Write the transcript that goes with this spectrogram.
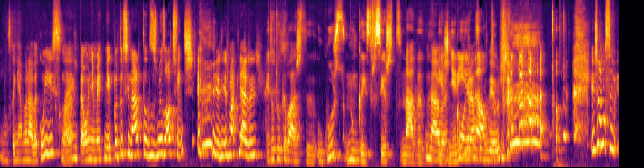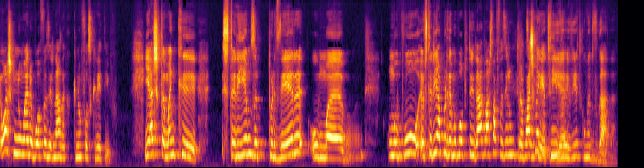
não se ganhava nada com isso, não é? Claro. Então a minha mãe tinha que patrocinar todos os meus outfits e as minhas maquilhagens. Então tu acabaste o curso, nunca exerceste nada de Nada, engenharia. com a graça não, de Deus. eu já não sei, eu acho que não era boa fazer nada que não fosse criativo. E acho que também que estaríamos a perder uma uma boa, eu estaria a perder uma boa oportunidade lá está de fazer um trabalho Sabes é criativo. Eu via-te como advogada,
